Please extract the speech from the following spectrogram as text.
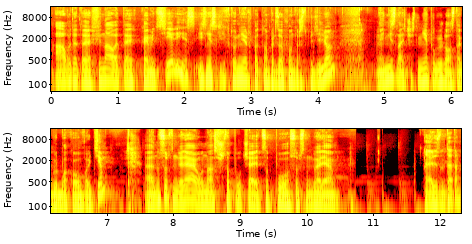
а вот это финал это какая-нибудь серия из, нескольких турниров, потом призовой фонд распределен. Не знаю, честно, не погружался так глубоко в тему. Ну, собственно говоря, у нас что получается по, собственно говоря, Э, результатом.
